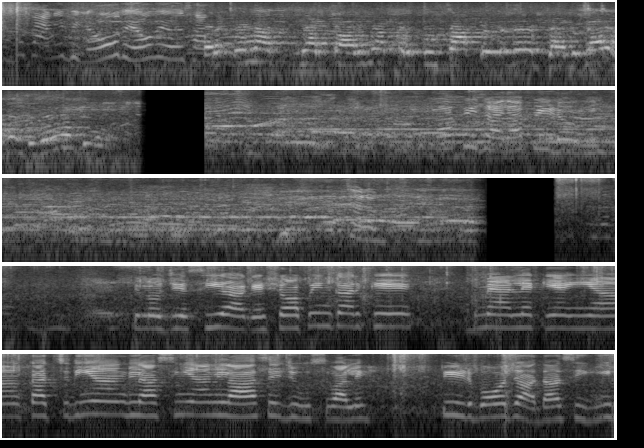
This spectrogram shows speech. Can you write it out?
ਅੰਦਰ ਪਾਣੀ ਪੀ ਲਓ ਵੇ ਉਹ ਵੇ ਉਹ ਪਰ ਇਹਨਾਂ ਦੀਆਂ ਸਾਰੀਆਂ ਕਰਤੂਤਾਂ ਇੱਕ ਦਿਨ ਜਗਜਾਰ ਹੁੰਦੀਆਂ ਹੀ ਹੁੰਦੀਆਂ ਕਾਫੀ ਜ਼ਿਆਦਾ ਭੀੜ ਹੋ ਗਈ। ਚਲੋ। ਚਲੋ ਜੀ ਅਸੀਂ ਆ ਗਏ ਸ਼ਾਪਿੰਗ ਕਰਕੇ। ਮੈਂ ਲੈ ਕੇ ਆਈ ਆ ਕੱਚ ਦੀਆਂ ਗਲਾਸੀਆਂ ਗਲਾਸ ਜੂਸ ਵਾਲੇ। ਭੀੜ ਬਹੁਤ ਜ਼ਿਆਦਾ ਸੀਗੀ।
